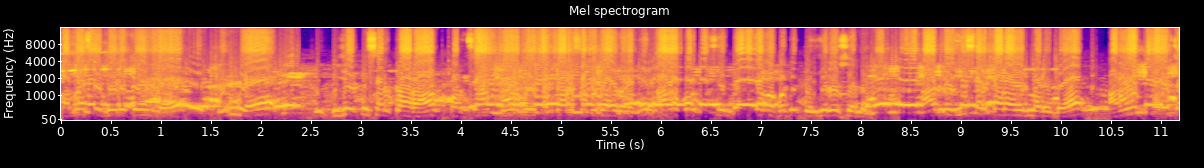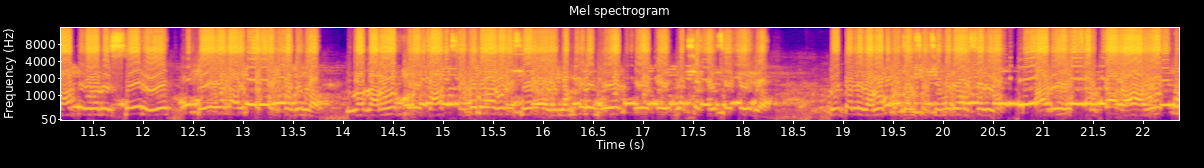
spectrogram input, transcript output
ಸಮಸ್ಯೆ ಬೇಡಿಕೆ ಅಂದ್ರೆ ಹಿಂದೆ ಬಿಜೆಪಿ ಸರ್ಕಾರ ಪಕ್ಷ ಪ್ರಚಾರ ಸಮುದಾಯಗಳಿಗೆ ಪರ್ಸೆಂಟ್ ಕೊಟ್ಟಿತ್ತು ಆದ್ರೆ ಈ ಸರ್ಕಾರ ಏನ್ ಮಾಡಿದೆ? ಅರವತ್ತೆರಡು ಜಾತಿಗಳನ್ನು ಸೇರಿ ಕೇವಲ ಐದು ಪರ್ಸೆಂಟ್ ಕೊಟ್ಟಿದೆ. ಇವಾಗ ಅರವತ್ತೆರಡು ಜಾತಿ ಸಮುದಾಯಗಳು ಸೇರಿ ನಮ್ಗೆ ಮೂವತ್ತು ಮೂವತ್ತೈದು ಲಕ್ಷ ಕೆಲಸ ಇದೆ. ಟೋಟಲ್ ಅರವತ್ತು ಲಕ್ಷ ಸಮುದಾಯ ಸರಿ ಆದ್ರೆ ಸರ್ಕಾರ ಅರವತ್ತು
